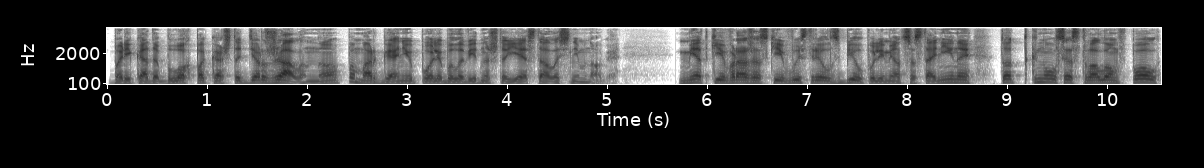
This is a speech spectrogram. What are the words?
Баррикада Блох пока что держала, но по морганию поля было видно, что ей осталось немного. — Меткий вражеский выстрел сбил пулемет со станины, тот ткнулся стволом в пол,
